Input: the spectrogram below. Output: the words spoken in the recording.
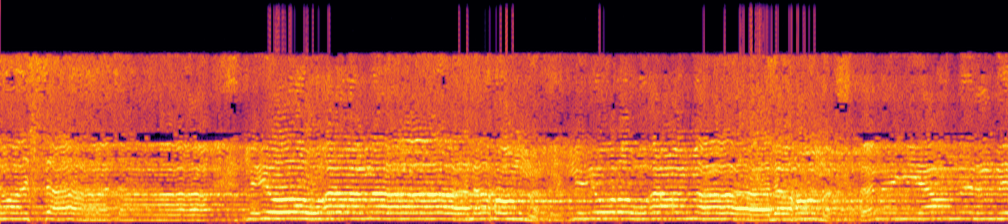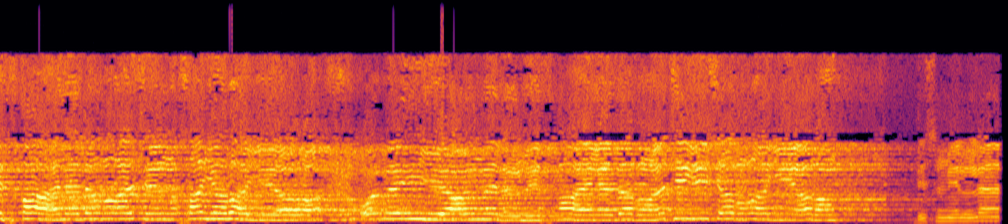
أشتاتا ليروا أعمالهم ليروا أعمالهم. فمن يعمل مثقال ذرة خيرا يره ومن يعمل مثقال ذرة شرا يره بسم الله.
